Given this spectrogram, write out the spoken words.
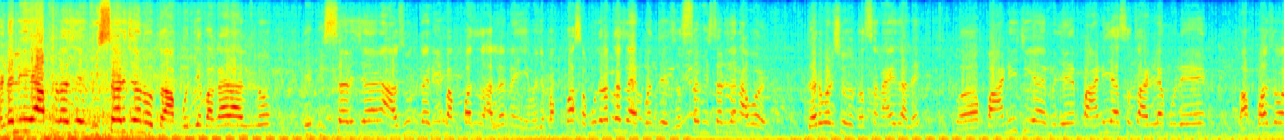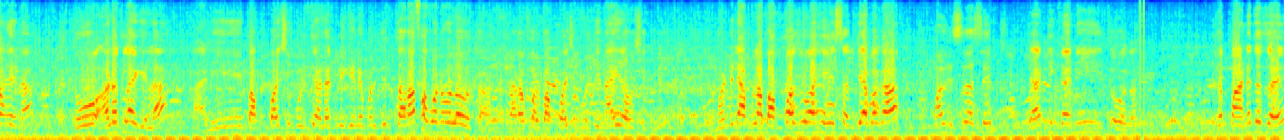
मंडळी आपलं जे विसर्जन होतं आपण जे बघायला आलेलो ते विसर्जन अजून तरी बाप्पाचं झालं नाही म्हणजे बाप्पा समुद्रातच आहे पण ते जसं विसर्जन हवं दरवर्षी होतं तसं नाही झालं आहे पाणी जी आहे म्हणजे पाणी जास्त चाढल्यामुळे बाप्पा जो आहे ना तो अडकला गेला. आणि बाप्पाची मूर्ती अडकली गेल्यामुळे ते तराफा बनवला होता. तराफावर बाप्पाची मूर्ती नाही जाऊ शकली. मंडळी आपला बाप्पा जो आहे सध्या बघा तुम्हाला दिसत असेल त्या ठिकाणी तो बघा पाण्यातच आहे.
